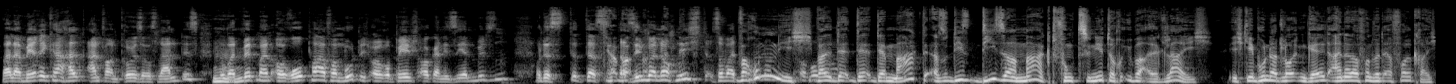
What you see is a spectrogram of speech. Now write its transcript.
weil Amerika halt einfach ein größeres Land ist. Mhm. Somit wird man Europa vermutlich europäisch organisieren müssen. Und das, das, das, ja, da sind wir noch nicht. Soweit warum nicht? Europa? Weil der, der, der Markt, also die, dieser Markt funktioniert doch überall gleich. Ich gebe 100 Leuten Geld, einer davon wird erfolgreich.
